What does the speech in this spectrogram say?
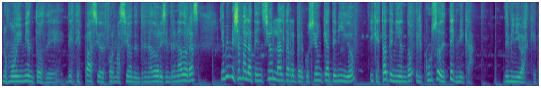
los movimientos de, de, este espacio de formación de entrenadores y entrenadoras. Y a mí me llama la atención la alta repercusión que ha tenido y que está teniendo el curso de técnica de minibásquet.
